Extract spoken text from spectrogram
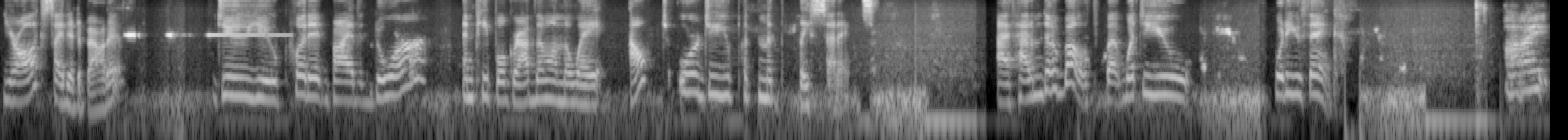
You're all excited about it. Do you put it by the door and people grab them on the way out? Or do you put them at the place settings? I've had them do both but what do you what do you think I,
